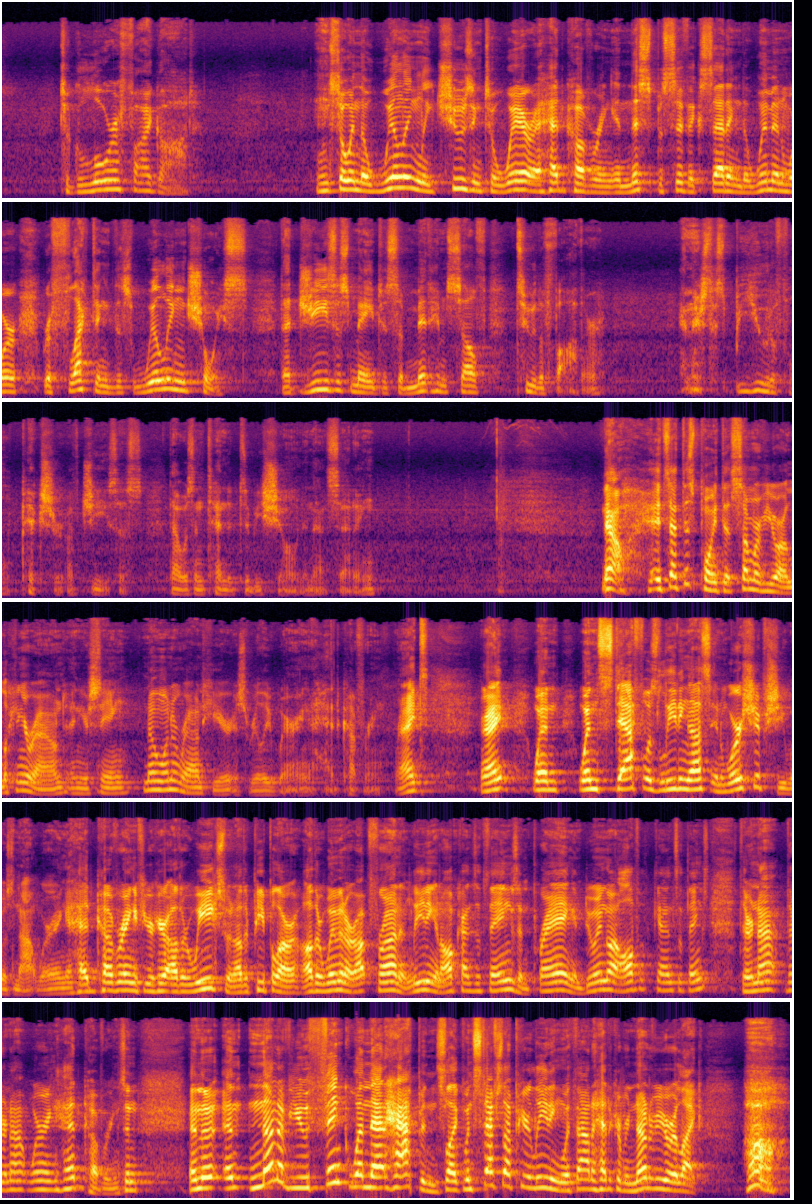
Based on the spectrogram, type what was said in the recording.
to glorify God. And so, in the willingly choosing to wear a head covering in this specific setting, the women were reflecting this willing choice that Jesus made to submit himself to the Father. And there's this beautiful picture of Jesus that was intended to be shown in that setting. Now, it's at this point that some of you are looking around and you're seeing no one around here is really wearing a head covering, right? Right? When, when Steph was leading us in worship, she was not wearing a head covering. If you're here other weeks, when other people are, other women are up front and leading and all kinds of things and praying and doing all kinds of things, they're not, they're not wearing head coverings. And, and, the, and none of you think when that happens, like when Steph's up here leading without a head covering, none of you are like, oh,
